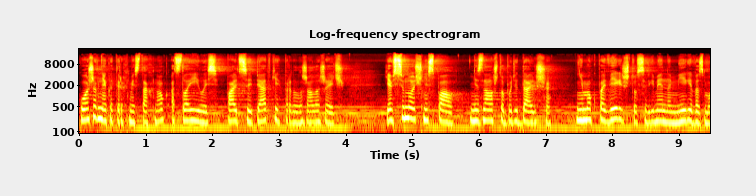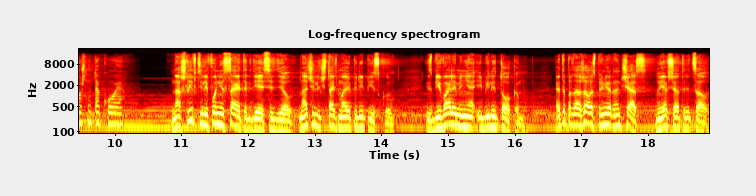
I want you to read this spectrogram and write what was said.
Кожа в некоторых местах ног отслоилась, пальцы и пятки продолжала жечь. Я всю ночь не спал, не знал, что будет дальше. Не мог поверить, что в современном мире возможно такое. Нашли в телефоне сайты, где я сидел, начали читать мою переписку. Избивали меня и били током. Это продолжалось примерно час, но я все отрицал.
